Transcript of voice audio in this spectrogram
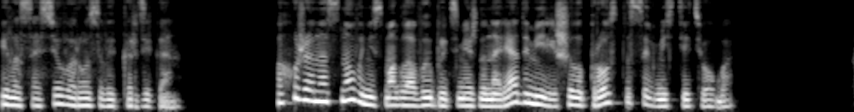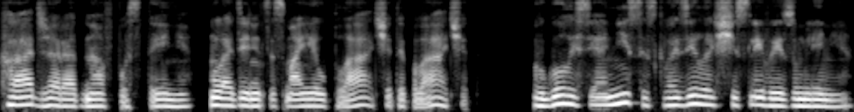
и лососево-розовый кардиган. Похоже, она снова не смогла выбрать между нарядами и решила просто совместить оба. Хаджар одна в пустыне. Младенец Исмаил плачет и плачет. В голосе Анисы сквозило счастливое изумление.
